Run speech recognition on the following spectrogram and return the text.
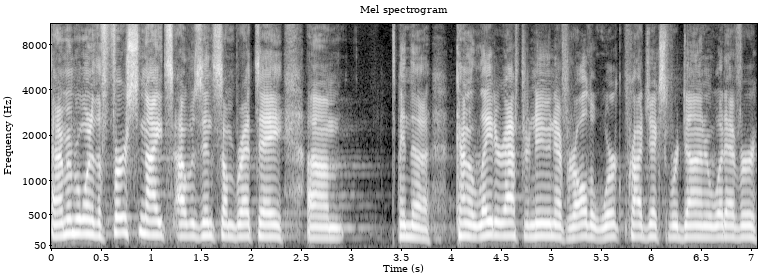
And I remember one of the first nights I was in Sombrete. Um, in the kind of later afternoon after all the work projects were done or whatever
